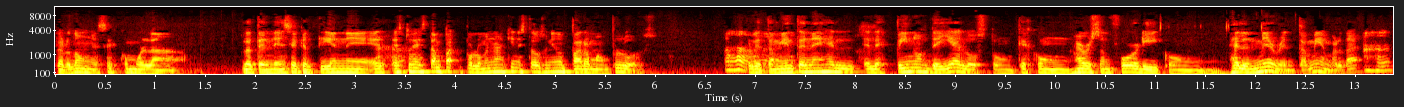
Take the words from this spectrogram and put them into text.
perdón, esa es como la, la tendencia que tiene. Eh, Estos están, por lo menos aquí en Estados Unidos, Paramount Plus. ajá, Porque ajá. también tenés el, el spin-off de Yellowstone, que es con Harrison Ford y con Helen Mirren también, ¿verdad? Ajá.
